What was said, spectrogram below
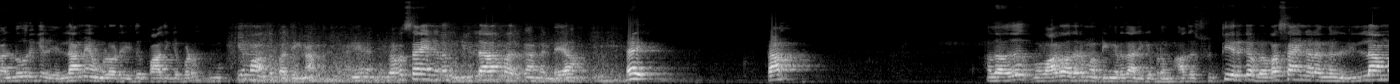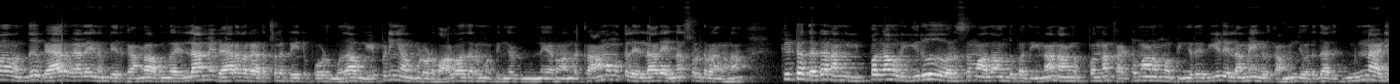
கல்லூரிகள் எல்லாமே அவங்களோட இது பாதிக்கப்படும். முக்கியமாக வந்து பார்த்திங்கன்னா விவசாய நிலம் இல்லாமல் இருக்காங்க இல்லையா? ஏய் ராம் அதாவது வாழ்வாதாரம் அப்படிங்கிறது அழிக்கப்படும். அதை சுற்றி இருக்க விவசாய நிலங்கள் இல்லாமல் வந்து வேறு வேலையை நம்பி இருக்காங்க அவங்க எல்லாமே வேறு வேறு இடத்துல போயிட்டு போடும்போது அவங்க எப்படிங்க அவங்களோட வாழ்வாதாரம் அப்படிங்கிறது முன்னேறும் அந்த கிராம மக்கள் எல்லாரும் என்ன சொல்கிறாங்கன்னா கிட்டத்தட்ட நாங்கள் இப்போ தான் ஒரு இருபது வருஷமாக தான் வந்து பார்த்திங்கன்னா நாங்கள் இப்போ தான் கட்டுமானம் அப்படிங்கிற வீடு எல்லாமே எங்களுக்கு அமைஞ்சு வருது. அதுக்கு முன்னாடி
